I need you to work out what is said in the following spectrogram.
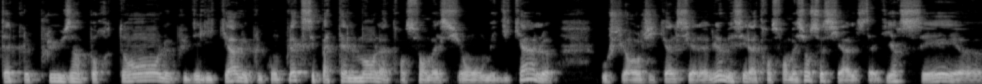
peut-être le plus important, le plus délicat, le plus complexe, c'est pas tellement la transformation médicale ou chirurgicale si elle a lieu, mais c'est la transformation sociale. C'est-à-dire, c'est euh,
